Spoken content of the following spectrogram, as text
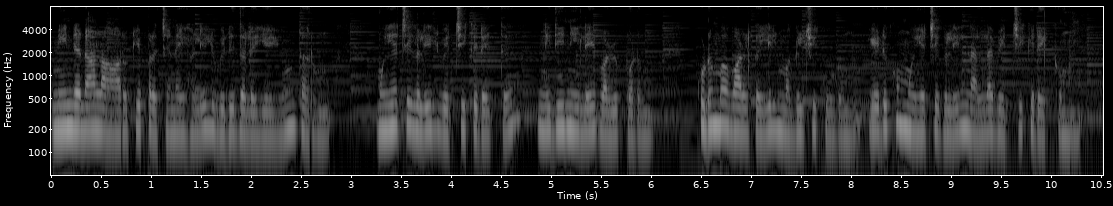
நீண்ட நாள் ஆரோக்கிய பிரச்சனைகளில் விடுதலையையும் தரும். முயற்சிகளில் வெற்றி கிடைத்து நிதிநிலை வலுப்படும். குடும்ப வாழ்க்கையில் மகிழ்ச்சி கூடும். எடுக்கும் முயற்சிகளில் நல்ல வெற்றி கிடைக்கும்.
